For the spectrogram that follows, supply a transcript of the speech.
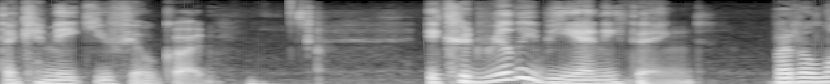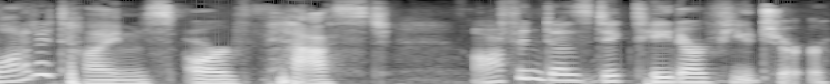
that can make you feel good. It could really be anything, but a lot of times our past often does dictate our future.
